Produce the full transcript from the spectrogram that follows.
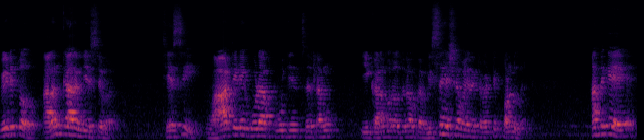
వీటితో అలంకారం చేసేవారు. చేసి వాటిని కూడా పూజించటం ఈ కనుమ రోజున ఒక విశేషమైనటువంటి పండుగ. అందుకే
